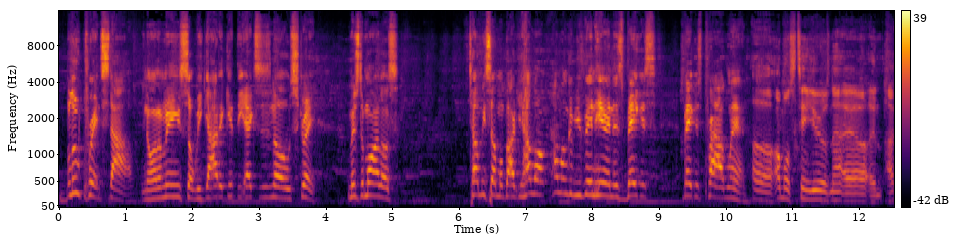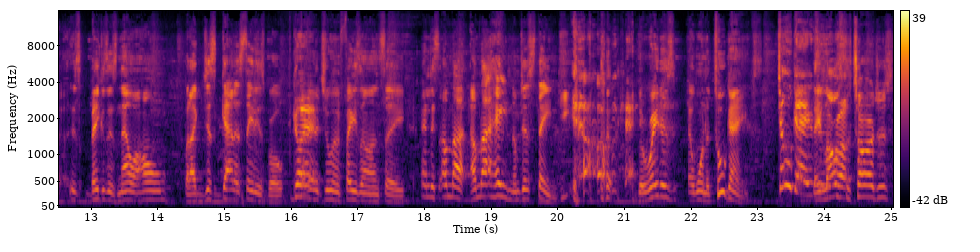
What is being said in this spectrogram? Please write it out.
blueprint style. You know what I mean? So we got to get the X's and O's straight. Mr. Marlos, tell me something about you. How long how long have you been here in this Vegas Vegas proud land? Uh, almost ten years now, Al, and I, it's, Baker's is now a home. But I just gotta say this, bro. Go I ahead. heard you and Fayson say, and listen, I'm not, I'm not hating. I'm just stating. Yeah, okay. The Raiders have won the two games. Two games. They lost row. the Chargers.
